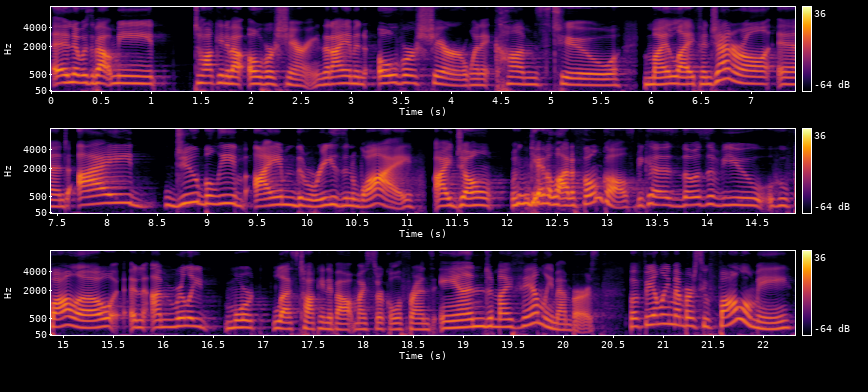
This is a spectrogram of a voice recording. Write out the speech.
and it was about me talking about oversharing, that I am an oversharer when it comes to my life in general. And I do believe I am the reason why I don't get a lot of phone calls because those of you who follow, and I'm really more or less talking about my circle of friends and my family members, but family members who follow me,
